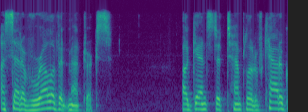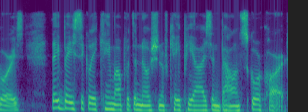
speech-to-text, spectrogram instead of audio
a set of relevant metrics against a template of categories. They basically came up with the notion of KPIs and balanced scorecard.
